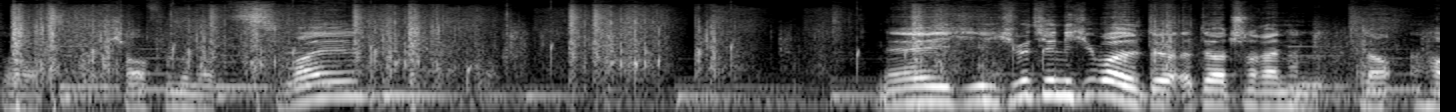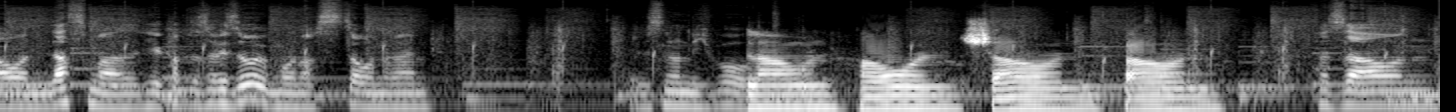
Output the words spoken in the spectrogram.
So, Schaufel Nummer 2. Nee, ich, ich würde hier nicht überall schon reinhauen. Lass mal, hier kommt ja sowieso irgendwo noch Stone rein. Wissen nur nicht wo. Klauen, hauen, schauen, bauen. Versauen,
